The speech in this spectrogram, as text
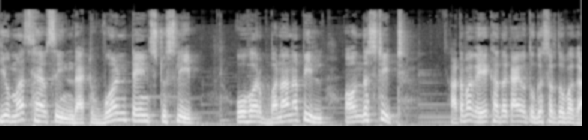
You must have seen that one tends to slip over banana peel on the street आता बघा एखादं काय होतो घसरतो बघा.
